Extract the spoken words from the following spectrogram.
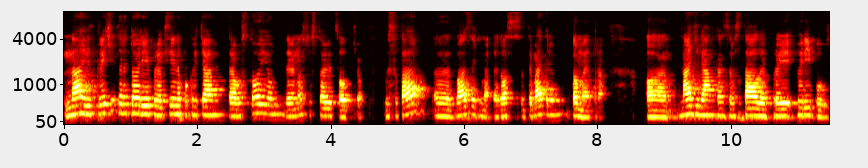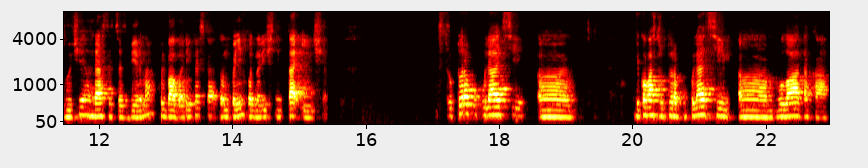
На відкритій території проекційне покриття травостою 90-100%, висота е, 20, м- 20 см до метра. На ділянках зростали при періповзучі, грястиця збірна, кульбаба лікарська, тонконіг однорічний та інші. Структура популяції, е, вікова структура популяції е, була така.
